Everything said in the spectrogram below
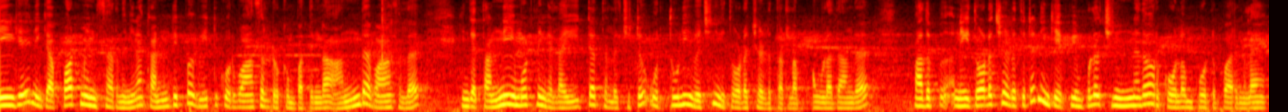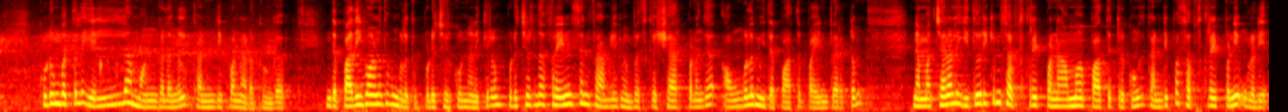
நீங்கள் நீங்கள் அப்பார்ட்மெண்ட்ஸாக இருந்தீங்கன்னா கண்டிப்பாக வீட்டுக்கு ஒரு வாசல் இருக்கும் பார்த்தீங்களா அந்த வாசலை இந்த தண்ணியை மட்டும் நீங்கள் லைட்டாக தெளிச்சிட்டு ஒரு துணி வச்சு நீங்கள் தொடச்சி எடுத்துடலாம். அவ்வளோதாங்க அதை நீங்கள் தொடச்சி எடுத்துகிட்டு நீங்கள் எப்பயும் போல் சின்னதாக ஒரு கோலம் போட்டு பாருங்களேன். குடும்பத்தில் எல்லா மங்களங்கள் கண்டிப்பாக நடக்குங்க. இந்த பதிவானது உங்களுக்கு பிடிச்சிருக்கும்னு நினைக்கிறோம். பிடிச்சிருந்தா ஃப்ரெண்ட்ஸ் அண்ட் ஃபேமிலி மெம்பர்ஸ்க்கு ஷேர் பண்ணுங்கள் அவங்களும் இதை பார்த்து பயன்பெறட்டும். நம்ம சேனலை இது வரைக்கும் சப்ஸ்கிரைப் பண்ணாமல் பார்த்துட்டு இருக்கோங்க கண்டிப்பாக சப்ஸ்கிரைப் பண்ணி உங்களுடைய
